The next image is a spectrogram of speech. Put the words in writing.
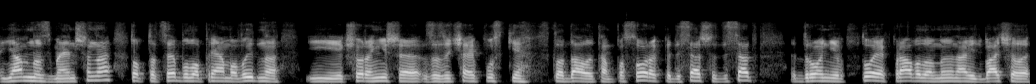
явно зменшена. Тобто, це було прямо видно. І якщо раніше зазвичай пуски складали там по 40, 50, 60 дронів, то як правило, ми навіть бачили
